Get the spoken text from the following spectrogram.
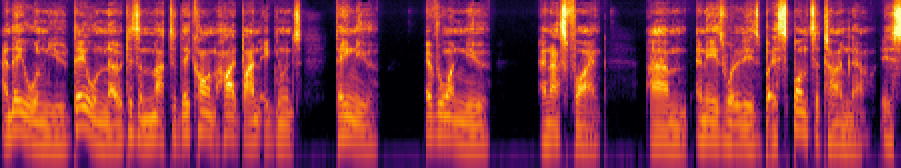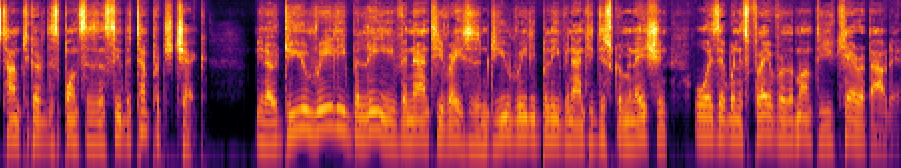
And they all knew. They all know. It doesn't matter. They can't hide behind ignorance. They knew. Everyone knew. And that's fine. Um, and it is what it is. But it's sponsor time now. It's time to go to the sponsors and see the temperature check. You know, do you really believe in anti-racism? Do you really believe in anti-discrimination? Or is it when it's flavor of the month that you care about it?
